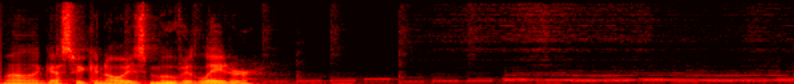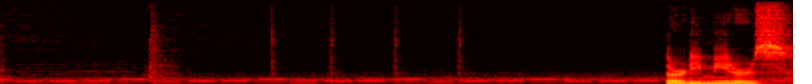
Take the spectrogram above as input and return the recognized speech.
Well, I guess we can always move it later. Thirty meters?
